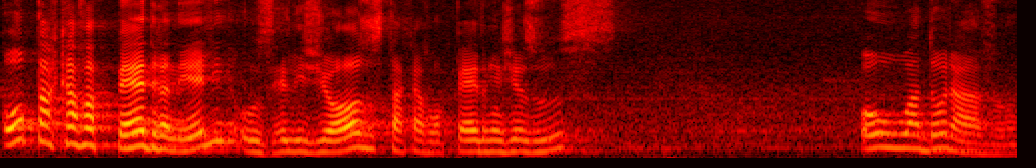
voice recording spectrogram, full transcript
Ou tacava pedra nele, os religiosos tacavam pedra em Jesus, ou o adoravam.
